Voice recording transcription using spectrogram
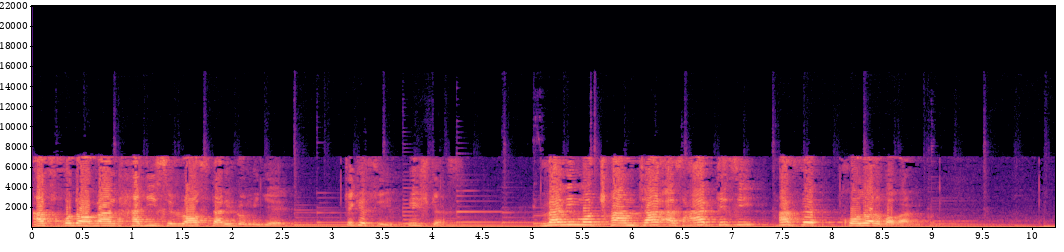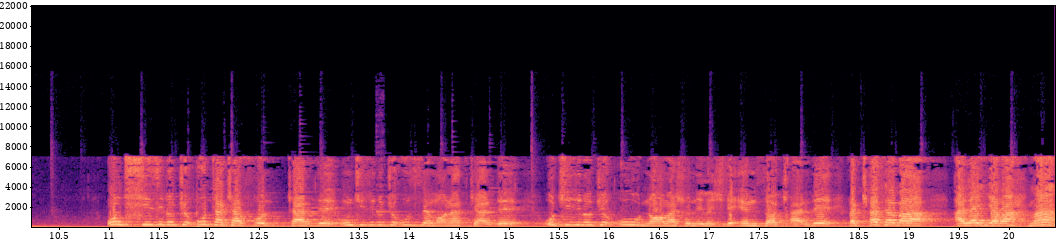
از خداوند حدیث راستری رو میگه؟ چه کسی؟ هیچ کس. ولی ما کمتر از هر کسی حرف خدا رو باور می‌کنیم. اون چیزی رو که او تکفل کرده اون چیزی رو که او زمانت کرده اون چیزی رو که او نامش رو نوشته امضا کرده و کتب علی رحمه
